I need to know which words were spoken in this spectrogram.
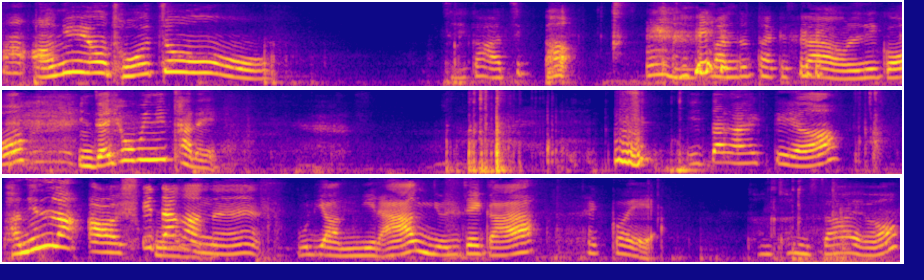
아, 아니에요. 저죠. 제가 아직 아 반듯하게 쌓아 올리고 이제 효빈이 차례. 이따가 할게요. 바닐라 아이스크림. 이따가는 우리 언니랑 윤재가 할 거예요. 천천히 쌓아요.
